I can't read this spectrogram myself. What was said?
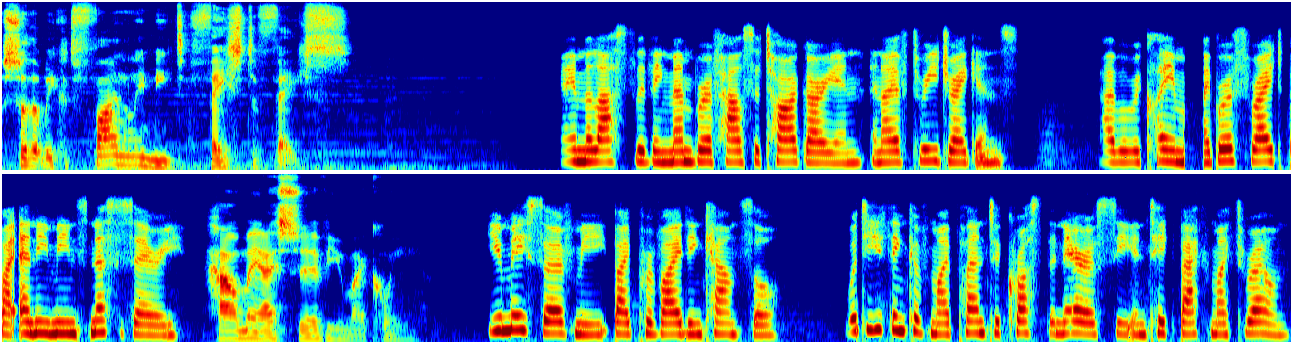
so that we could finally meet face to face. I am the last living member of House of Targaryen, and I have three dragons. I will reclaim my birthright by any means necessary. How may I serve you, my queen? You may serve me by providing counsel. What do you think of my plan to cross the narrow sea and take back my throne?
